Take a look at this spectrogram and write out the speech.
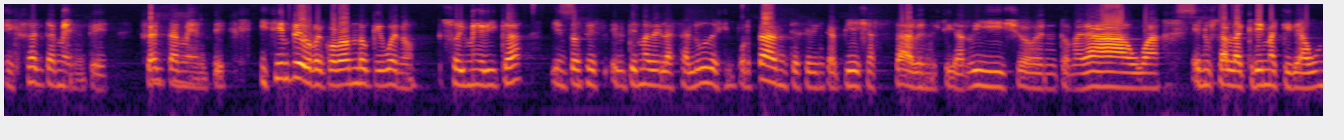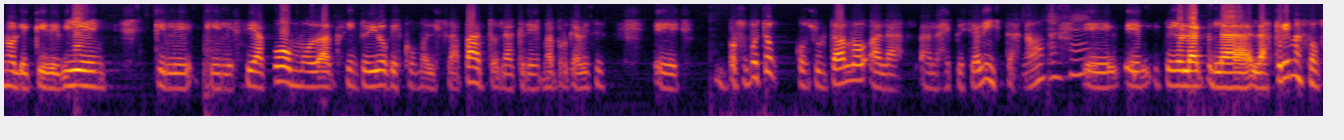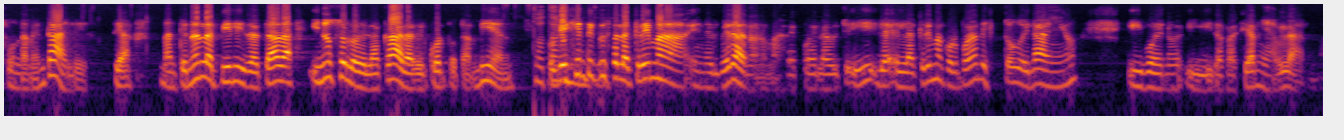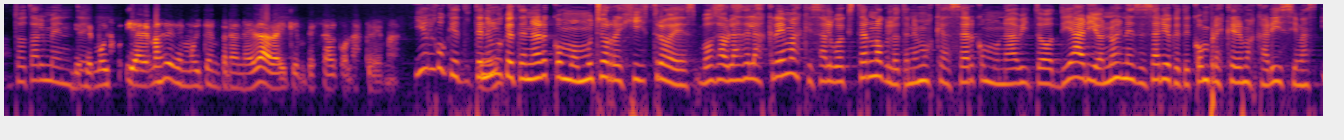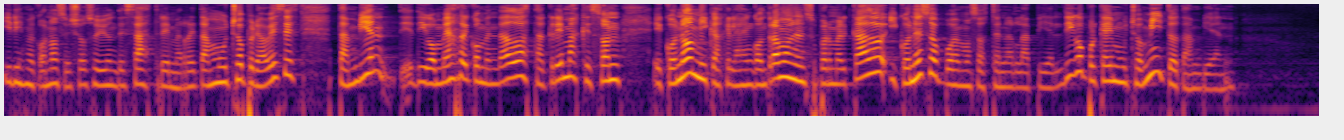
Exactamente, exactamente. Y siempre recordando que, bueno, soy médica y entonces el tema de la salud es importante, hacer hincapié, ya saben, el cigarrillo, en tomar agua, en usar la crema que a uno le quede bien, que le, que le sea cómoda, siempre digo que es como el zapato la crema, porque a veces eh, por supuesto, consultarlo a las, a las especialistas, ¿no? Eh, pero las cremas son fundamentales. O sea, mantener la piel hidratada y no solo de la cara, del cuerpo también. Porque hay gente que usa la crema en el verano nomás después de la ducha. Y la, crema corporal es todo el año y bueno, y la facial ni hablar. Totalmente. y además desde muy temprana edad hay que empezar con las cremas. Y algo que tenemos que tener como mucho registro es, vos hablas de las cremas, que es algo externo que lo tenemos que hacer como un hábito diario. No es necesario que te compres cremas carísimas. Iris me conoce, yo soy un desastre, me reta mucho, pero a veces también, eh, digo, me has recomendado hasta cremas que son económicas, que las encontramos en el supermercado y con eso podemos sostener la piel. Digo porque hay mucho mito también.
